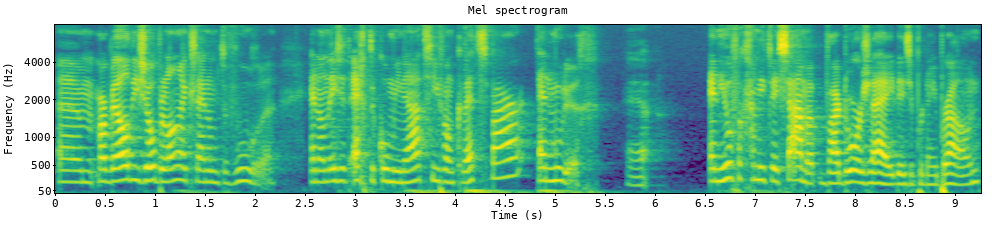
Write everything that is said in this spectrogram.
Ehm, maar wel die zo belangrijk zijn om te voeren. En dan is het echt de combinatie van kwetsbaar en moedig. Ja. En heel vaak gaan die twee samen, waardoor zij, deze Brene Brown,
